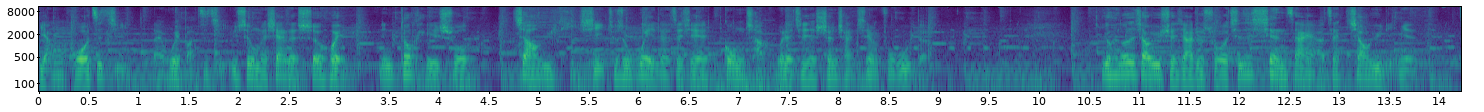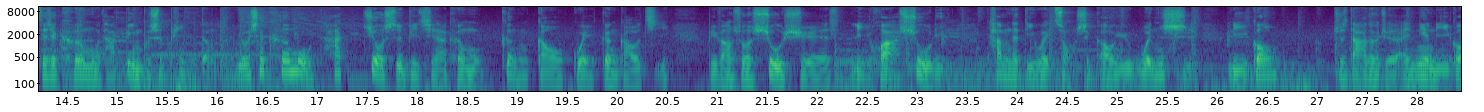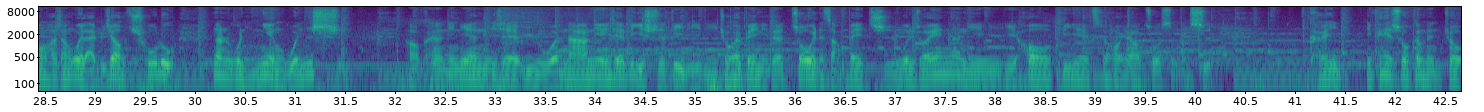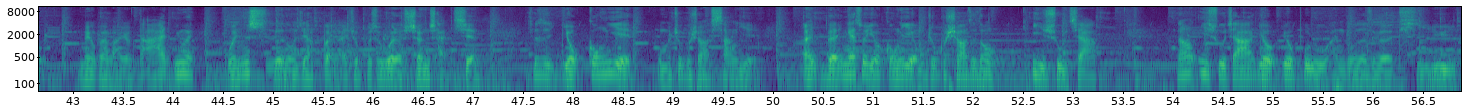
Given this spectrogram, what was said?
养活自己，来喂饱自己。于是我们现在的社会，你都可以说，教育体系就是为了这些工厂、为了这些生产线服务的。有很多的教育学家就说，其实现在啊，在教育里面。这些科目它并不是平等的，有一些科目它就是比其他科目更高贵、更高级。比方说数学、理化、数理，他们的地位总是高于文史、理工。就是大家都觉得，哎，念理工好像未来比较有出路。那如果你念文史，好，可能你念一些语文啊，念一些历史、地理，你就会被你的周围的长辈质问说，哎，那你以后毕业之后要做什么事？可以，你可以说根本就没有办法有答案，因为文史这个东西它本来就不是为了生产线，就是有工业我们就不需要商业，呃，不，应该说有工业我们就不需要这种艺术家，然后艺术家又又不如很多的这个体育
